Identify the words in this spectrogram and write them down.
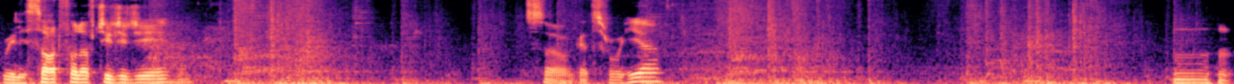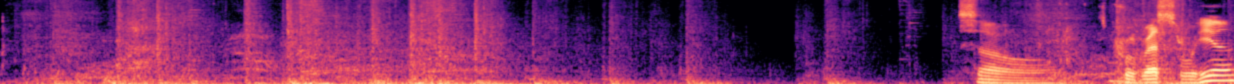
Really thoughtful of GGG. So get through here. Mm-hmm. So let's progress through here.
